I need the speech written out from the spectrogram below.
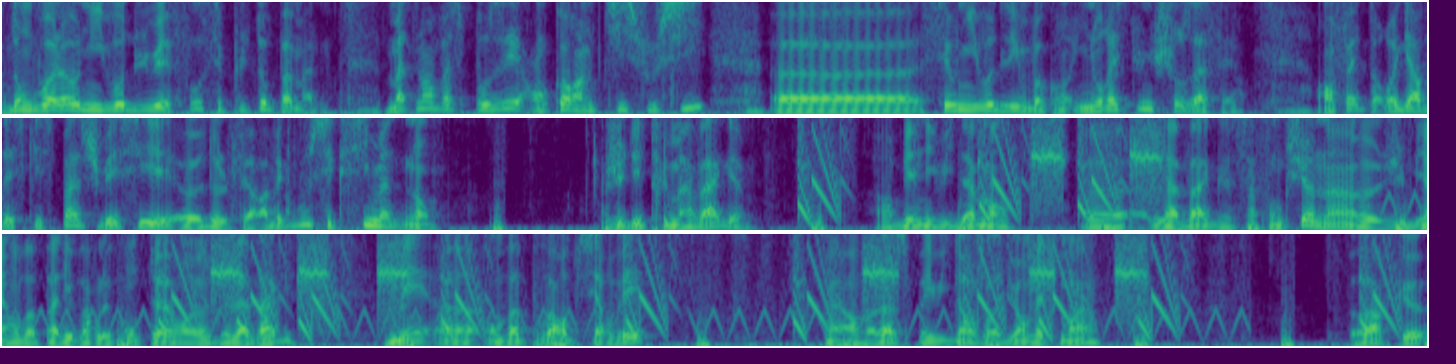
Donc voilà, au niveau de l'UFO, c'est plutôt pas mal. Maintenant, on va se poser encore un petit souci, euh, c'est au niveau de l'invoke. Il nous reste une chose à faire. En fait, regardez ce qui se passe, je vais essayer euh, de le faire avec vous, c'est que si maintenant, je détruis ma vague, alors bien évidemment, la vague, ça fonctionne, hein, j'ai bien, on va pas aller voir le compteur de la vague, mais on va pouvoir observer, alors voilà, c'est pas évident, j'aurais dû en mettre moins voir que...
